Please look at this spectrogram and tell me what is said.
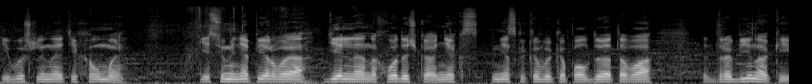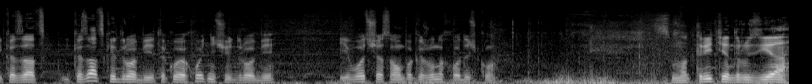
и вышли на эти холмы. Есть у меня первая отдельная находочка. Несколько выкопал до этого дробинок и, казац... и казацкой дроби, и такой охотничьей дроби. И вот сейчас вам покажу находочку. Смотрите, друзья.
